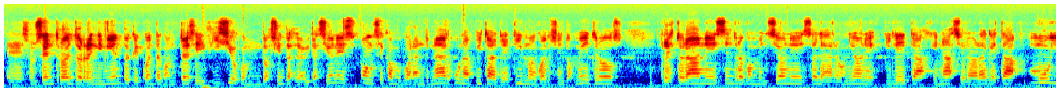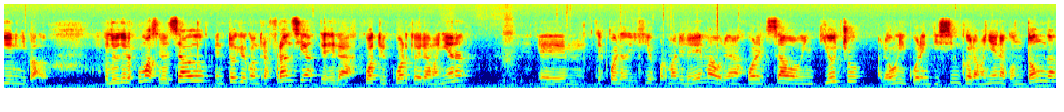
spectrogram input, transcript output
Es un centro de alto rendimiento que cuenta con tres edificios, con 200 habitaciones, 11 campos para entrenar, una pista de atletismo de 400 metros, restaurantes, centro de convenciones, salas de reuniones, pileta, gimnasio. La verdad que está muy bien equipado. El debut de los Pumas será el sábado en Tokio contra Francia desde las 4 y cuarto de la mañana. Eh, después los dirigidos por Mario Ledesma volverán a jugar el sábado 28 a las 1 y 45 de la mañana con Tonga.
